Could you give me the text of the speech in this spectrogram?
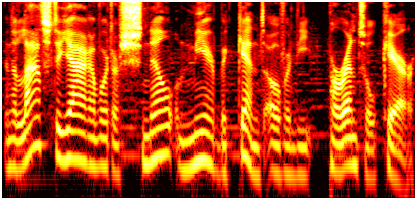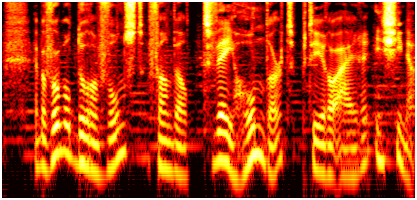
En de laatste jaren wordt er snel meer bekend over die parental care. En bijvoorbeeld door een vondst van wel 200 ptero-eieren in China.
